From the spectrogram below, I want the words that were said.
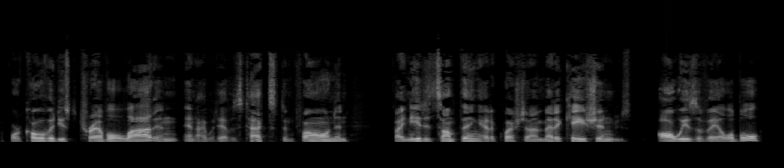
before COVID, used to travel a lot, and and I would have his text and phone, and if I needed something, had a question on medication, he's always available,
